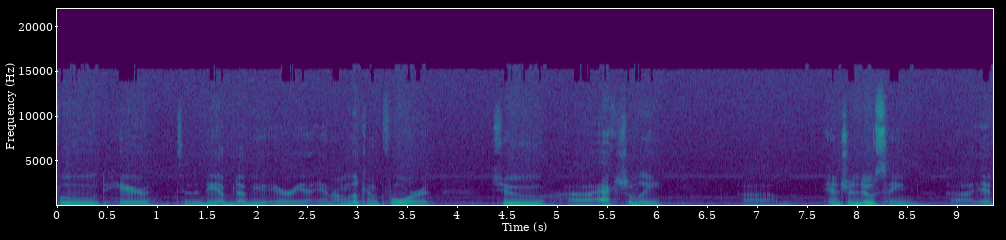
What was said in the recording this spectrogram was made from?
food here to the DFW area, and I'm looking forward to uh, actually um, introducing uh, it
